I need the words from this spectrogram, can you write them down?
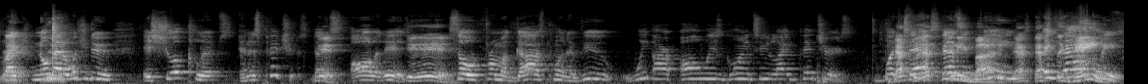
Right. Like no Yeah. matter what you do, it's short clips and it's pictures. That's Yeah. all it is. Yeah. So from a guy's point of view, we are always going to like pictures. But That's, that that's doesn't anybody. mean that's that's exactly. the game.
